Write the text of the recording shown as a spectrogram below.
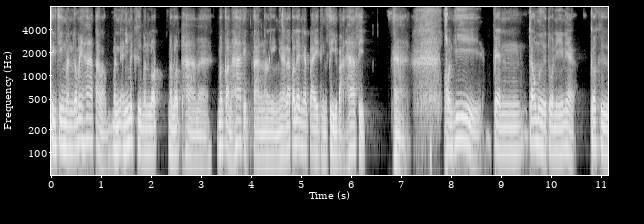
จริง ๆ มันก็ไม่ห้าตังค์หรอกมันอันนี้มันคือมันลดมันลดพามา เมื่อก่อนห้าสิบตังค์อะไรอย่างเงี้ยแล้วก็เล่นกันไปถึงสี่บาทห้าสิบอ่าคนที่เป็นเจ้ามือตัวนี้เนี่ยก็คือ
